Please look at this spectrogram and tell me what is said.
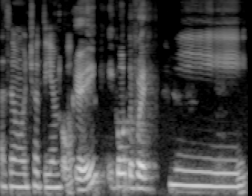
hace mucho tiempo. Ok, ¿y cómo te fue? Y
